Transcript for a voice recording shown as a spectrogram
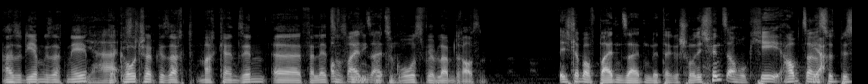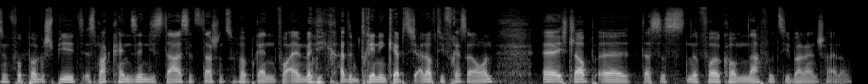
Also die haben gesagt, nee, Ja, der Coach hat gesagt, macht keinen Sinn, äh, Verletzungsrisiko zu groß, wir bleiben draußen. Ich glaube, auf beiden Seiten wird da geschont. Ich finde es auch okay. Hauptsache, Ja. es wird ein bisschen Football gespielt. Es macht keinen Sinn, die Stars jetzt da schon zu verbrennen. Vor allem, wenn die gerade im Training Caps sich alle auf die Fresse hauen. Äh, ich glaube, äh, das ist eine vollkommen nachvollziehbare Entscheidung.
